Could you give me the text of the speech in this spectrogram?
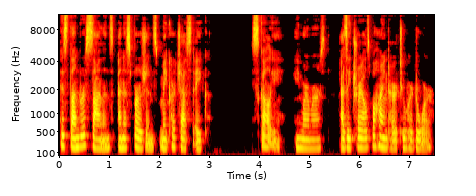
His thunderous silence and aspersions make her chest ache. Scully, he murmurs as he trails behind her to her door.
